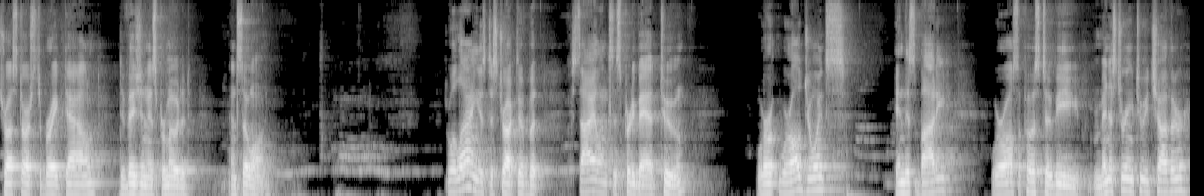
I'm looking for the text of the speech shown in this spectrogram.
Trust starts to break down, division is promoted, and so on. Well, lying is destructive, but silence is pretty bad too. We're, we're all joints in this body. We're all supposed to be ministering to each other,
